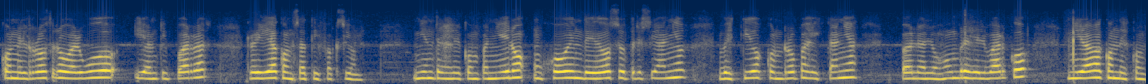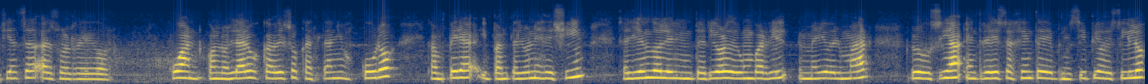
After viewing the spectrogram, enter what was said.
con el rostro barbudo y antiparras, reía con satisfacción, mientras el compañero, un joven de 12 o 13 años, vestidos con ropas extrañas para los hombres del barco, Miraba con desconfianza a su alrededor. Juan, con los largos cabellos castaños oscuros, campera y pantalones de jean, saliendo del interior de un barril en medio del mar, producía entre esa gente de principios de siglo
